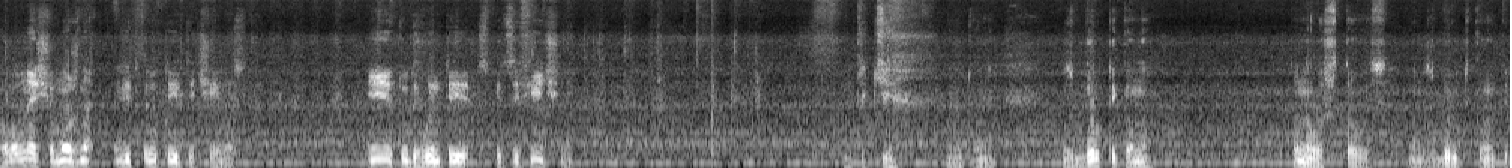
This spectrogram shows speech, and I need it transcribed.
Головне, що можна відкрутити чимось. І тут гвинти специфічні. Такі от вони з буртиками. Та налаштовуйся. З буртиками під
